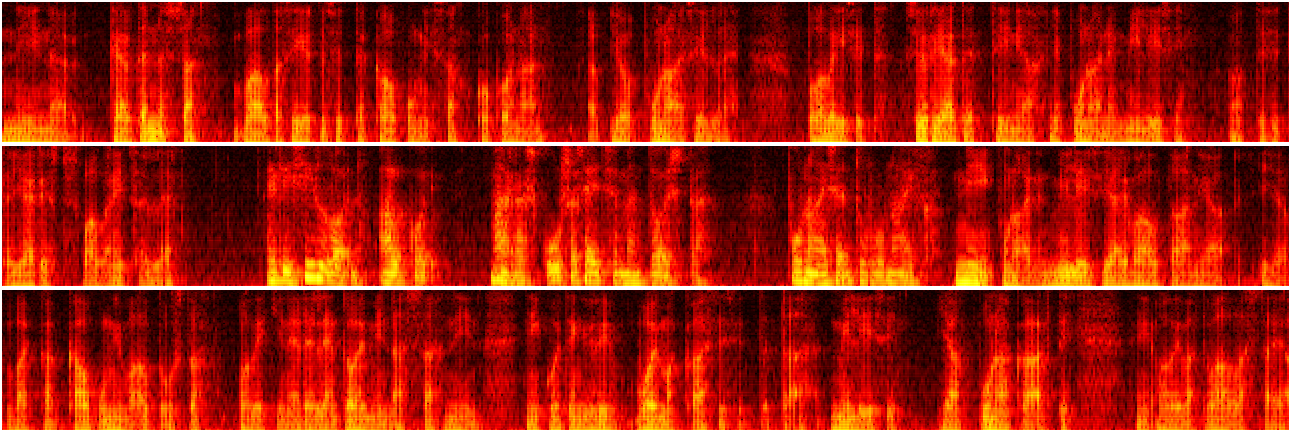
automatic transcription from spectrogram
niin käytännössä valta siirtyi sitten kaupungissa kokonaan jo punaisille. Poliisit syrjäytettiin ja, ja punainen milisi otti sitten järjestysvallan itselleen. Eli silloin alkoi marraskuussa 17 punaisen Turun aika. Niin, punainen milisi jäi valtaan ja, ja vaikka kaupunginvaltuusto olikin edelleen toiminnassa, niin, niin kuitenkin hyvin voimakkaasti sitten tämä milisi ja punakaarti niin olivat vallassa ja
